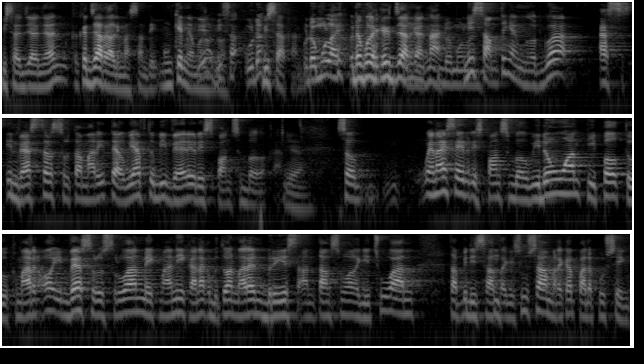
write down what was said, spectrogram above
bisa jalan-jalan kekejar kali mas nanti. Mungkin nggak Iya, menurut lo? bisa. Udah. Bisa kan? Udah mulai. Udah mulai kejar kan? Nah, mulai. ini something yang menurut gua as investors terutama retail, we have to be very responsible kan. Iya. So when I say responsible, we don't want people to kemarin oh invest terus-terusan make money karena kebetulan kemarin Breeze, Antam semua lagi cuan, tapi di saat lagi susah mereka pada pusing.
